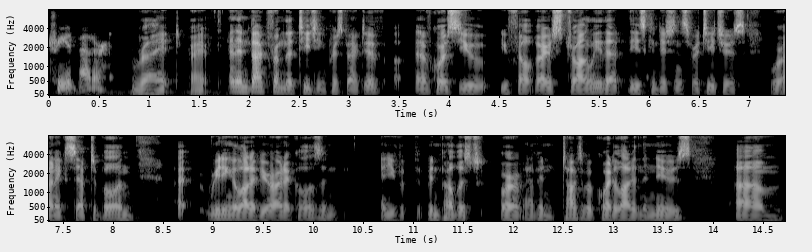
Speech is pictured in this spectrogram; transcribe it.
treated better. Right, right. And then back from the teaching perspective, uh, and of course you you felt very strongly that these conditions for teachers were unacceptable. And uh, reading a lot of your articles, and, and you've been published or have been talked about quite a lot in the news, um,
